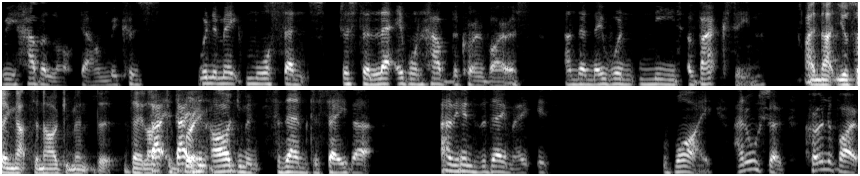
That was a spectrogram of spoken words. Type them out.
we have a lockdown because wouldn't it make more sense just to let everyone have the coronavirus and then they wouldn't need a vaccine? And that you're saying that's an argument that they like That, that is an argument for them to say that at the end of the day, mate, it's why. And also, coronavirus,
